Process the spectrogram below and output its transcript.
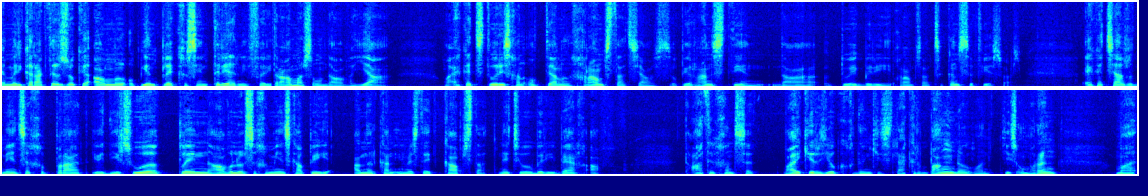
En met die karakters is ook nie almal op een plek gesentreer nie vir die dramas onderwe ja. Maar ek het stories gaan optel in Gramstad selfs op die Randsteen daar toe ek by die Gramstad se kunstefees was. Ek het selfs met mense gepraat, jy weet hier so 'n klein hawelose gemeenskapie ander kan Universiteit Kaapstad, net so by die berg af. Daar toe gaan sit. Baie keer is jy ook gedink jy's lekker bang nou want jy's omring. Maar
